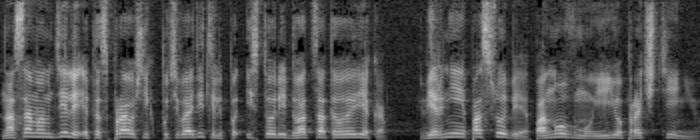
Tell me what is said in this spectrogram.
На самом деле это справочник-путеводитель по истории 20 века, вернее пособие по новому ее прочтению.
